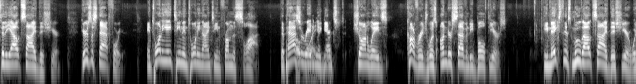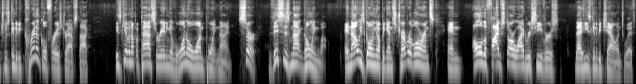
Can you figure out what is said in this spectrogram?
to the outside this year. Here's a stat for you. In 2018 and 2019 from the slot, the passer Oh, rating against Shaun Wade's coverage was under 70 both years. He makes this move outside this year, which was going to be critical for his draft stock. He's given up a passer rating of 101.9. Sir, this is not going well. And now he's going up against Trevor Lawrence and all the five star wide receivers that he's going to be challenged with.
